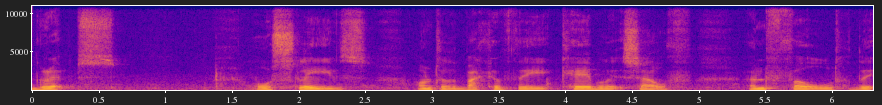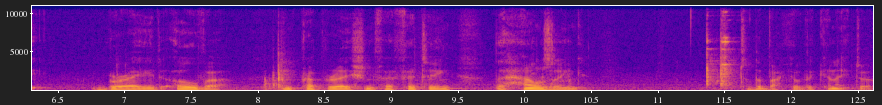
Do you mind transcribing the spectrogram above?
grips or sleeves onto the back of the cable itself and fold the braid over in preparation for fitting the housing to the back of the connector.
